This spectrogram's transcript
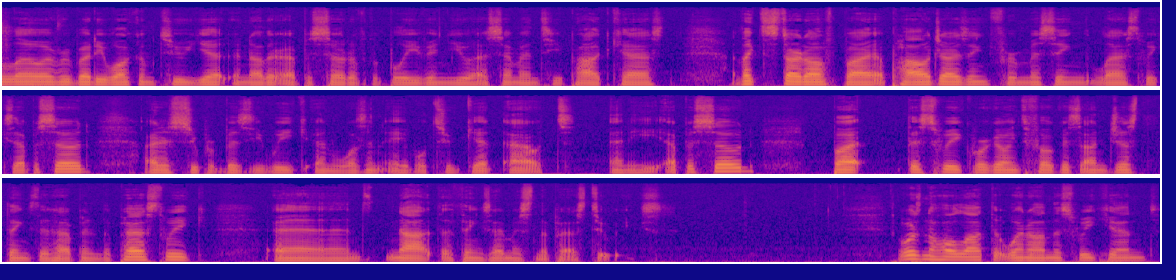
Hello, everybody. Welcome to yet another episode of the Bleav in USMNT podcast. I'd like to start off by apologizing for missing last week's episode. I had a super busy week and wasn't able to get out any episode, but this week we're going to focus on just the things that happened in the past week and not the things I missed in the past two weeks. There wasn't a whole lot that went on this weekend.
